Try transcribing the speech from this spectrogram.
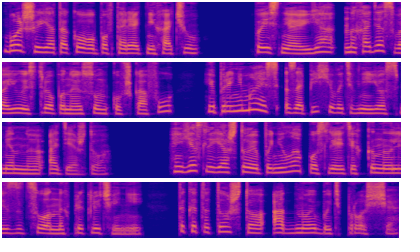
Больше я такого повторять не хочу. Поясняю я, находя свою истрепанную сумку в шкафу и принимаясь запихивать в нее сменную одежду. Если я что и поняла после этих канализационных приключений, так это то, что одной быть проще.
